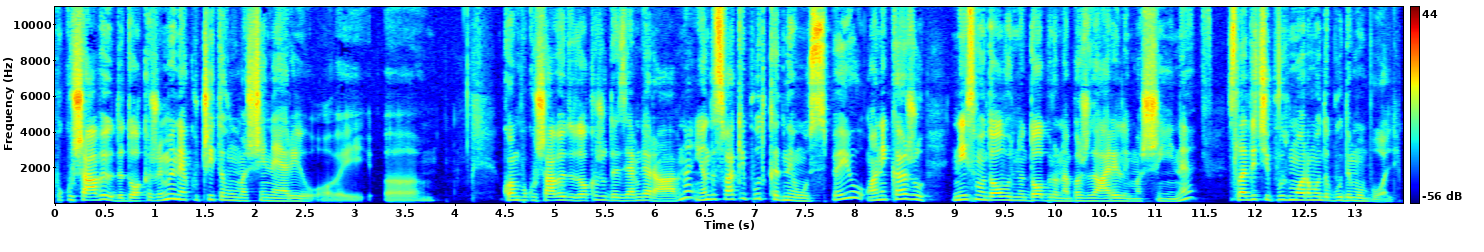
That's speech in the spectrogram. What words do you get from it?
pokušavaju da dokažu, imaju neku čitavu mašineriju ovaj, uh, kojom pokušavaju da dokažu da je zemlja ravna i onda svaki put kad ne uspeju, oni kažu nismo dovoljno dobro nabaždarili mašine, sledeći put moramo da budemo bolji.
